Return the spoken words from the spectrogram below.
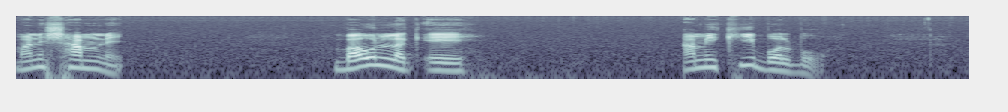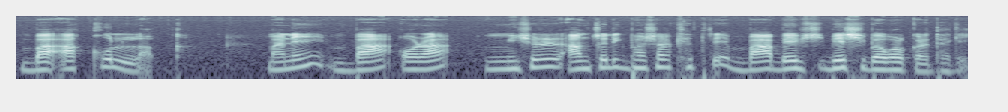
মানে সামনে। বাউল্লাক এ, আমি কি বলব? বা আকুল্লাক মানে বা, ওরা মিশরের আঞ্চলিক ভাষার ক্ষেত্রে বা বেশি ব্যবহার করে থাকে।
